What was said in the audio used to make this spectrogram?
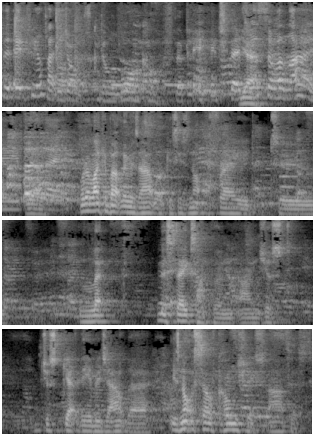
The- It feels like the dogs could all walk off the page. They're Yeah. just so alive, aren't Yeah. they? What I like about Louis' artwork is he's not afraid to let mistakes happen and just just get the image out there. He's not a self-conscious artist.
